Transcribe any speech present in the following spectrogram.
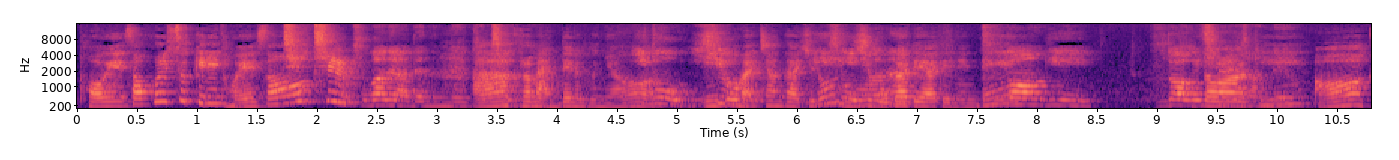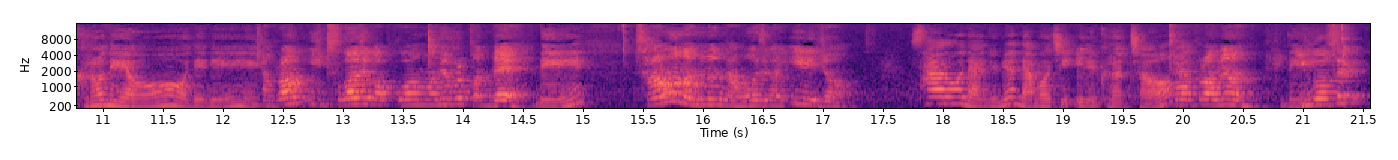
더해서 홀수끼리 더해서 779가 돼야 되는데 아? 그러면 안 되는군요. 2도 2도 마찬가지로 25 25가 돼야 되는데 9 더하기 9 더하기 7이 안 돼요. 더하기 아, 그러네요. 네네. 자 그럼 이 두 가지 갖고 한번 해볼 건데 네. 4로 나누면 나머지가 1이죠. 4로 나누면 나머지 1. 그렇죠. 자 그러면 네. 이것을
